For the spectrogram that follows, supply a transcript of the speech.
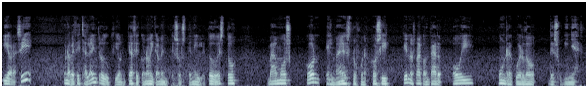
Y ahora sí, una vez hecha la introducción que hace económicamente sostenible todo esto, vamos con el maestro Funakoshi que nos va a contar hoy un recuerdo de su niñez.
